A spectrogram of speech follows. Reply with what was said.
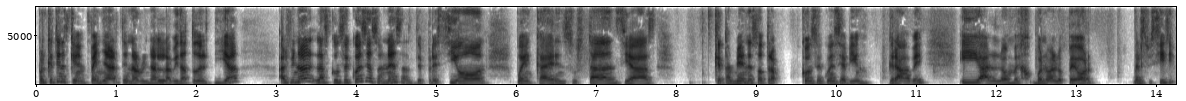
¿Por qué tienes que empeñarte en arruinarle la vida todo el día al final, las consecuencias son esas, depresión, pueden caer en sustancias, que también es otra consecuencia bien grave, y a lo mejor, bueno, a lo peor, el suicidio.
